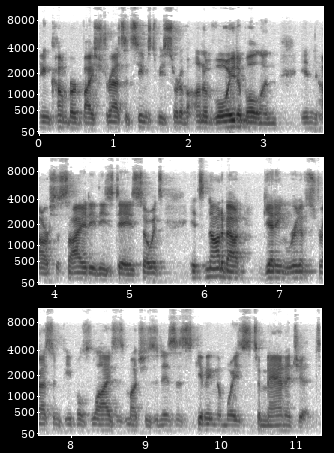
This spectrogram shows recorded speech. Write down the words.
encumbered by stress. It seems to be sort of unavoidable in in our society these days. So it's it's not about getting rid of stress in people's lives as much as it is as giving them ways to manage it.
